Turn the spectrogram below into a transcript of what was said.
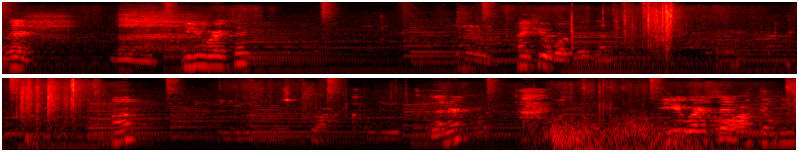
Leonard, mm, you do right there? How you feel about that, Leonard? Huh? You know, there's broccoli. Leonard? You do there? Broccoli?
